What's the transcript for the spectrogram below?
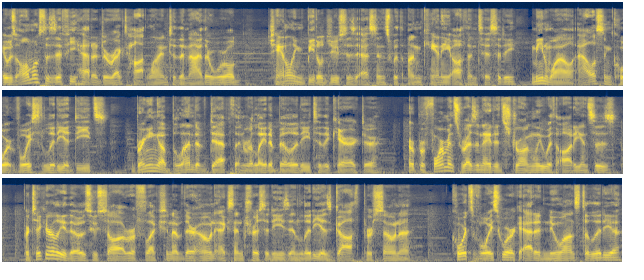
It was almost as if he had a direct hotline to the Netherworld channeling Beetlejuice's essence with uncanny authenticity. Meanwhile, Alyson Court voiced Lydia Deetz, bringing a blend of depth and relatability to the character. Her performance resonated strongly with audiences, particularly those who saw a reflection of their own eccentricities in Lydia's goth persona. Court's voice work added nuance to Lydia,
